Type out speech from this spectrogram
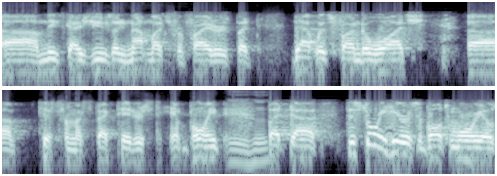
Um, these guys usually not much for fighters, but that was fun to watch, uh, just from a spectator standpoint. But uh, the story here is the Baltimore Orioles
